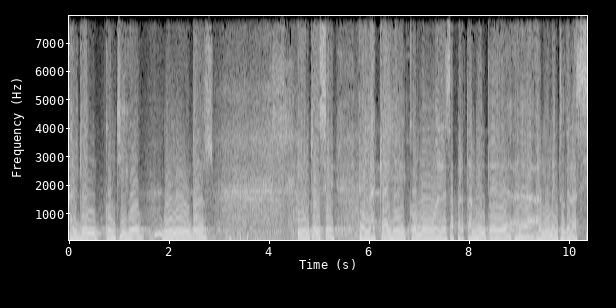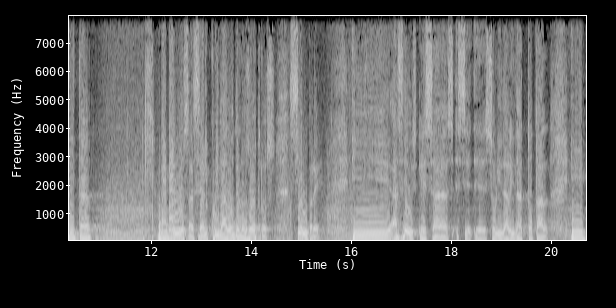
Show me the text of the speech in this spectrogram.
alguien contigo, uno, dos, y entonces en la calle como en los apartamentos eh, al momento de la cita debemos hacer cuidado de los otros siempre. Y hacer esa, eh, solidaridad total. Y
